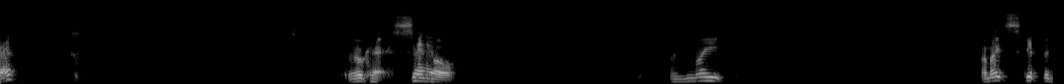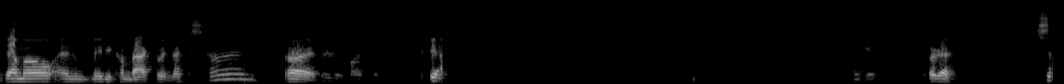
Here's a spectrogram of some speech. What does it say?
Okay? Okay, so. I might. I might skip the demo and maybe come back to it next time. All right, Yeah. okay. So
